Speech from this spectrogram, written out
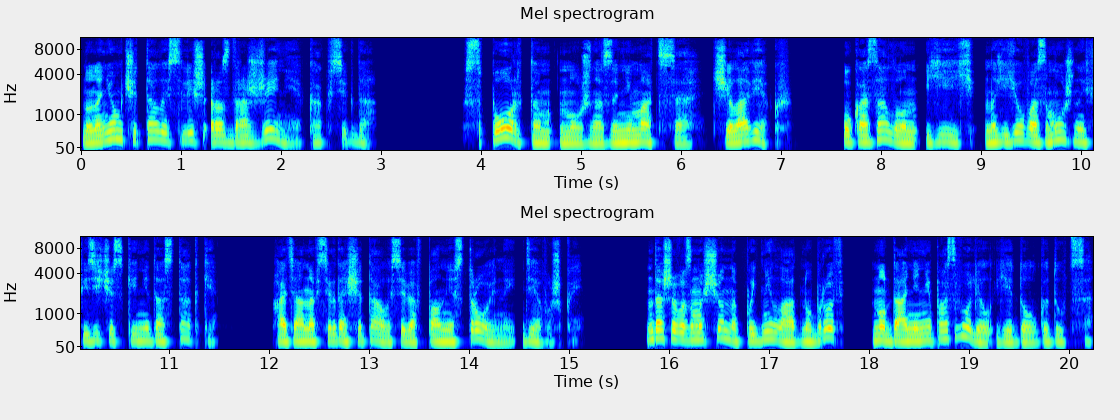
но на нем читалось лишь раздражение, как всегда. Спортом нужно заниматься, человек. Указал он ей на ее возможные физические недостатки, хотя она всегда считала себя вполне стройной девушкой. Даша возмущенно подняла одну бровь, но Даня не позволил ей долго дуться.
